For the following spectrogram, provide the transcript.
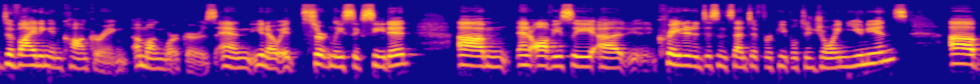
dividing and conquering among workers, and you know, it certainly succeeded um, and obviously uh, created a disincentive for people to join unions. Uh,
